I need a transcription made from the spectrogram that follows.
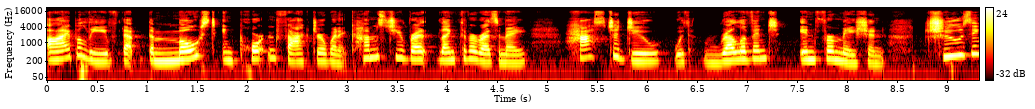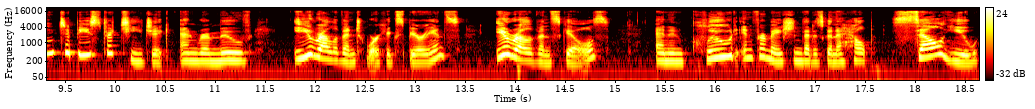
I believe that the most important factor when it comes to re- length of a resume has to do with relevant information, choosing to be strategic and remove irrelevant work experience, irrelevant skills, and include information that is going to help sell you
